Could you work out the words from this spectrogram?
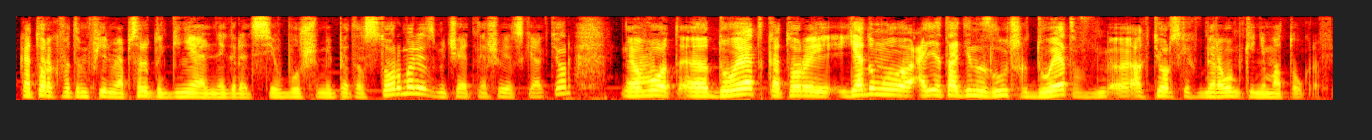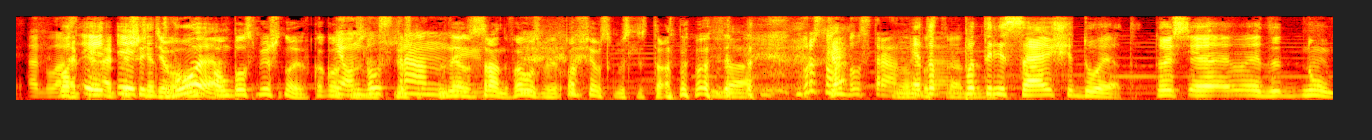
которых в этом фильме абсолютно гениально играет Стив Бушем и Петер Стормери, замечательный шведский актер. Вот, э, дуэт, который, я думаю, а это один из лучших дуэтов э, актерских в мировом кинематографе. Согласна. Вот Опи- э- опишите эти двое- Он, он был смешной. В каком Не, он был странный. Не, странный. В каком смысле? Во всем смысле странный. Да. Просто он был странный. Это потрясающий дуэт. То есть, э, э, ну,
